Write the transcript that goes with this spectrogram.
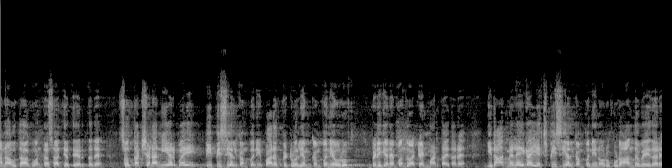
ಅನಾಹುತ ಆಗುವಂತ ಸಾಧ್ಯತೆ ಇರ್ತದೆ. ಸೊ ತಕ್ಷಣ near by B P C L company Bharat Petroleum company ಅವರು ಬೆಳಿಗ್ಗೆನೆ ಬಂದು ಅಟೆಂಡ್ ಮಾಡ್ತಾ ಇದ್ದಾರೆ. ಇದಾದ್ಮೇಲೆ ಈಗ ಎಚ್ ಪಿ ಸಿ ಎಲ್ ಕಂಪನಿನವರು ಕೂಡ ಆನ್ ದ ವೇ ಇದ್ದಾರೆ.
